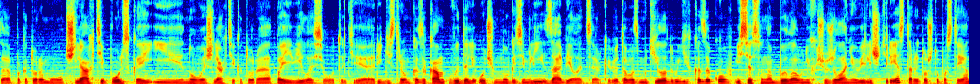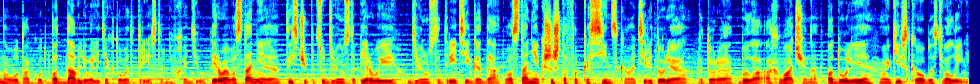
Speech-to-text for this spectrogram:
э, по которому шляхте польские русской и новой шляхте, которая появилась, вот эти регистровым казакам, выдали очень много земли за Белой церковью. Это возмутило других казаков. Естественно, было у них еще желание увеличить реестр и то, что постоянно вот так вот поддавливали тех, кто в этот реестр не входил. Первое восстание 1591-93 года. Восстание Кшиштофа Косинского. Территория, которая была охвачена. Подолье, э, Киевская область, Волынь.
